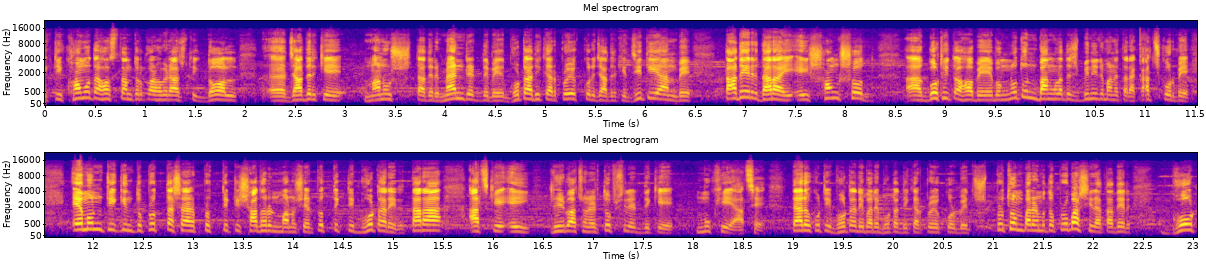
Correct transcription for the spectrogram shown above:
একটি ক্ষমতা হস্তান্তর করা হবে রাজনৈতিক দল যাদেরকে মানুষ তাদের ম্যান্ডেট দেবে, ভোটাধিকার প্রয়োগ করে যাদেরকে জিতিয়ে আনবে, তাদের দ্বারাই এই সংসদ গঠিত হবে এবং নতুন বাংলাদেশ বিনির্মাণে তারা কাজ করবে। এমনটি কিন্তু প্রত্যাশার প্রত্যেকটি সাধারণ মানুষের, প্রত্যেকটি ভোটারের, তারা আজকে এই নির্বাচনের তফসিলের দিকে মুখিয়ে আছে। তেরো কোটি ভোটার এবারে ভোটাধিকার প্রয়োগ করবে। প্রথমবারের মতো প্রবাসীরা তাদের ভোট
